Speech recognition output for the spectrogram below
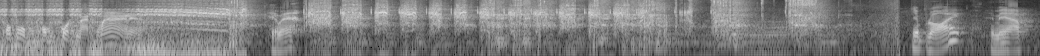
เพราะผมผมกดหนักมากเนี่ยเห็นไหมเรียบร้อยเห็นไหมครับแ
